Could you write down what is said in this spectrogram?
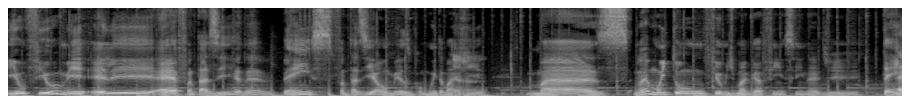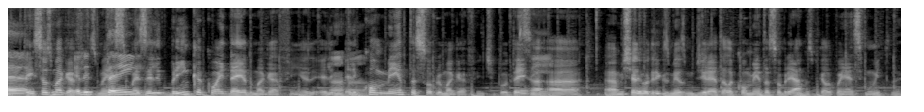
E o filme, ele é fantasia, né? Bem fantasião mesmo, com muita magia. Mas não é muito um filme de McGuffin, assim, né? De... Tem, É, tem seus McGuffins, ele mas, tem- mas ele brinca com a ideia do McGuffin. Ele, ele, ele comenta sobre o McGuffin. Tipo, tem a, a, a Michelle Rodrigues mesmo, direto, ela comenta sobre armas, porque ela conhece muito, né?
